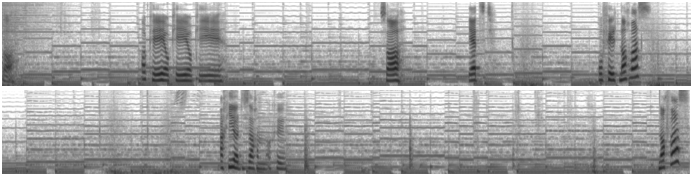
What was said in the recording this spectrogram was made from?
So. Okay, okay, okay. So. Jetzt. Wo fehlt noch was? Ach, hier, die Sachen. Okay. Noch was?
